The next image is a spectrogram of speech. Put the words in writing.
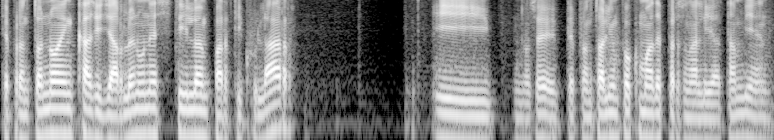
de pronto no encasillarlo en un estilo en particular y no sé, de pronto darle un poco más de personalidad también,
